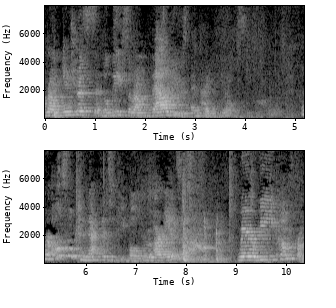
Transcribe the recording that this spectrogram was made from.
around interests and beliefs, around values and ideals. We're also connected to people through our ancestry, where we come from,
